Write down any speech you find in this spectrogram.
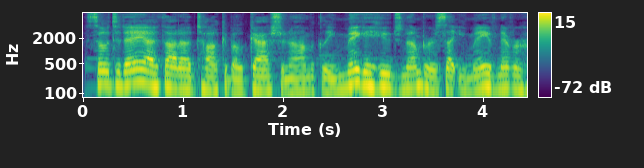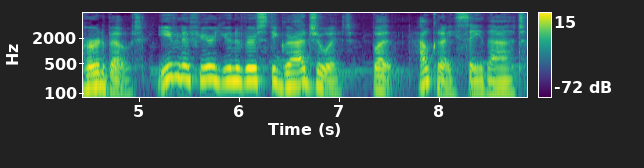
So today I thought I'd talk about gastronomically mega huge numbers that you may have never heard about, even if you're a university graduate. But how could I say that?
